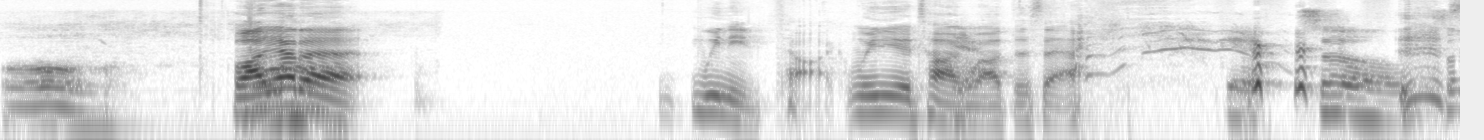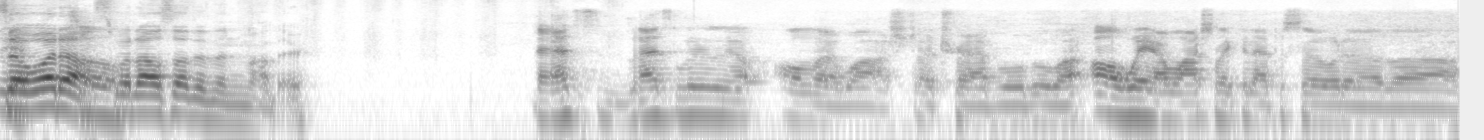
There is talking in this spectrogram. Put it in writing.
oh. Well, I gotta. We need to talk. We need to talk Yeah. about this app. Yeah. So, So, yeah, what else? so What else other than Mother? That's that's literally all I watched. I traveled a lot. Oh wait, I watched like an episode of uh,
